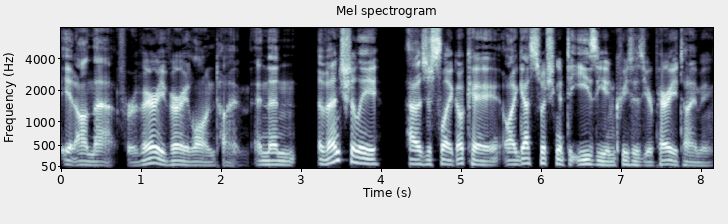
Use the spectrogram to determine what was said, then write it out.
it on that for a very, very long time. And then eventually I was just like, okay, well, I guess switching it to easy increases your parry timing.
